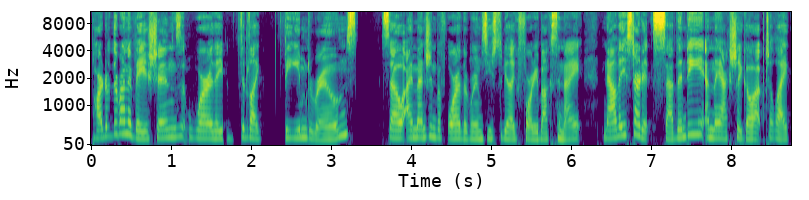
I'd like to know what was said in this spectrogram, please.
Part of the renovations were they did like themed rooms. So I mentioned before the rooms used to be like 40 bucks a night. Now they start at 70 and they actually go up to like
